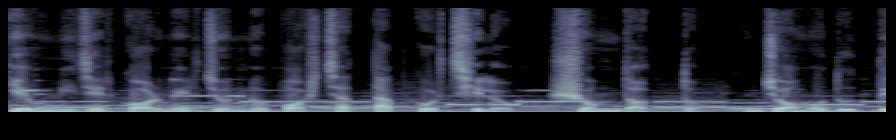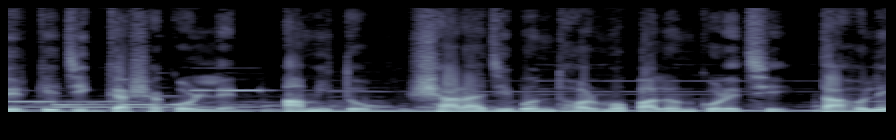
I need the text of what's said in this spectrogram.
কেউ নিজের কর্মের জন্য পশ্চাত্তাপ করছিল। সোমদত্ত, যমদূতদেরকে জিজ্ঞাসা করলেন আমি তো সারা জীবন ধর্ম পালন করেছি, তাহলে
